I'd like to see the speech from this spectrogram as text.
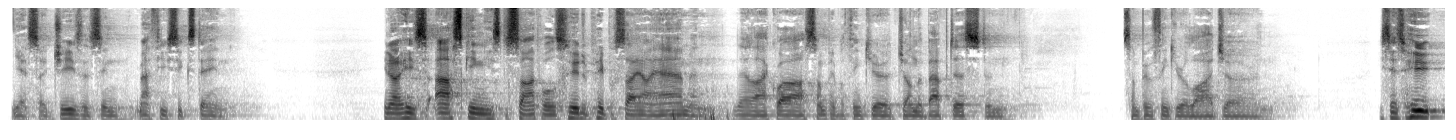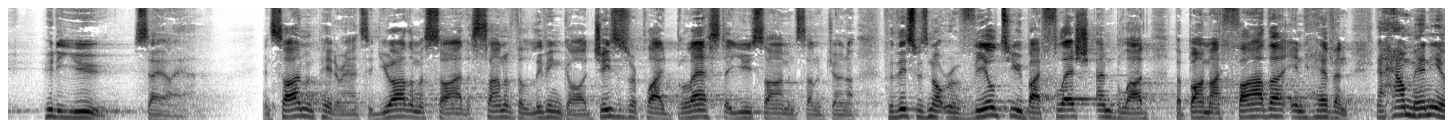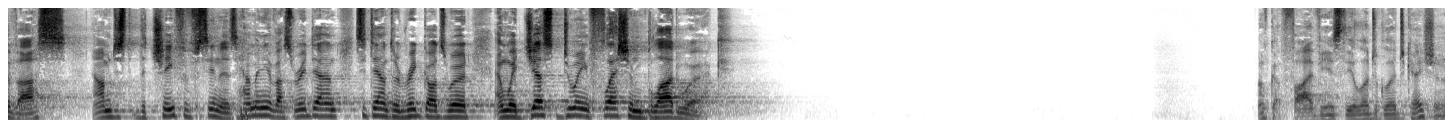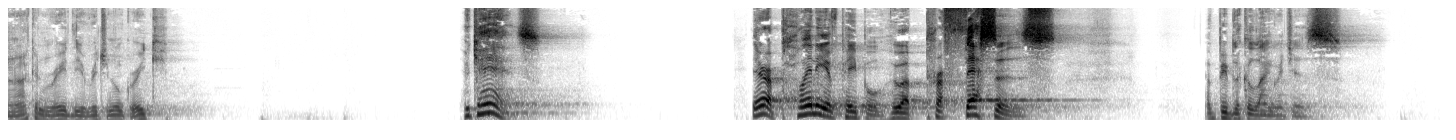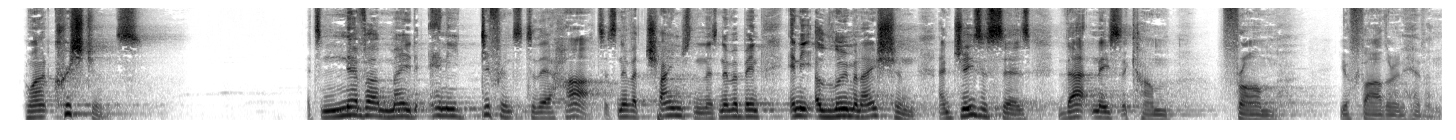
Yeah, so Jesus in Matthew 16 you know, he's asking his disciples, Who do people say I am? And they're like, Well, some people think you're John the Baptist, and some people think you're Elijah. And he says, Who, who do you say I am? And Simon Peter answered, You are the Messiah, the Son of the living God. Jesus replied, Blessed are you, Simon, son of Jonah, for this was not revealed to you by flesh and blood, but by my Father in heaven. Now, how many of us I'm just the chief of sinners. How many of us read down, sit down to read God's word and we're just doing flesh and blood work? I've got five years theological education and I can read the original Greek. Who cares? There are plenty of people who are professors of biblical languages who aren't Christians. It's never made any difference to their hearts. It's never changed them. There's never been any illumination. And Jesus says that needs to come from your Father in heaven.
